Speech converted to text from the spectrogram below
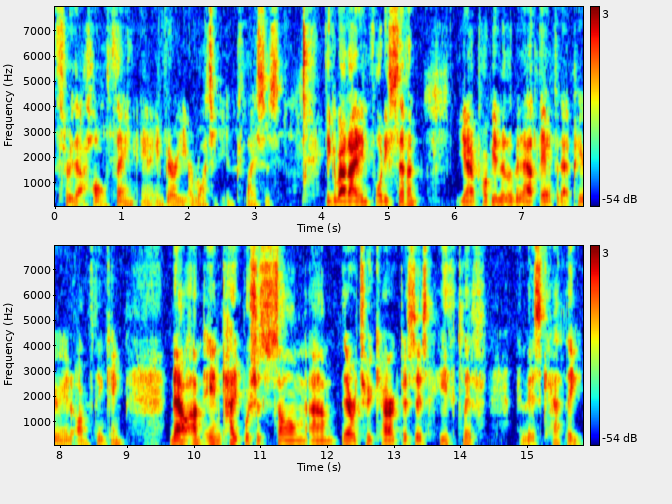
through that whole thing and, and, very erotic in places. Think about 1847, you know, probably a little bit out there for that period, I'm thinking. Now, um, in Kate Bush's song, um, there are two characters. There's Heathcliff and there's Cathy.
